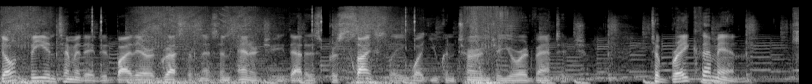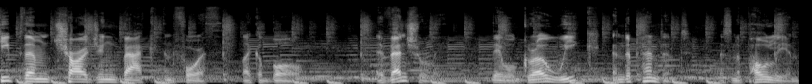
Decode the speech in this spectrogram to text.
Don't be intimidated by their aggressiveness and energy. That is precisely what you can turn to your advantage. To break them in, keep them charging back and forth like a ball. Eventually, they will grow weak and dependent as Napoleon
